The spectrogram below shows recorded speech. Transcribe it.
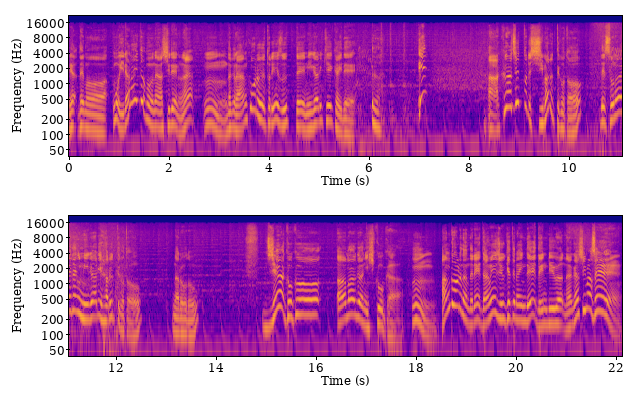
いやでももういらないと思うなシレーヌな。うん。だからアンコールとりあえず打って身代わり警戒で。うわ。え？アクアジェットで縛るってこと？でその間に身代わり張るってこと？なるほど。じゃあここアーマーガーに引こうか。うん。アンコールなんでねダメージ受けてないんで電流は流しません。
